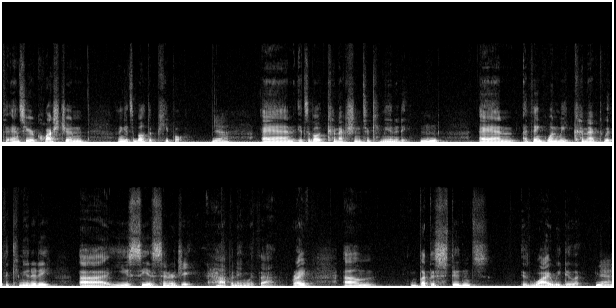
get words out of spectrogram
to answer your question, I think it's about the people, yeah. And it's about connection to community. hmm And I think when we connect with the community, uh, you see a synergy happening with that, right? Um, but the students is why we do it. Yeah.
